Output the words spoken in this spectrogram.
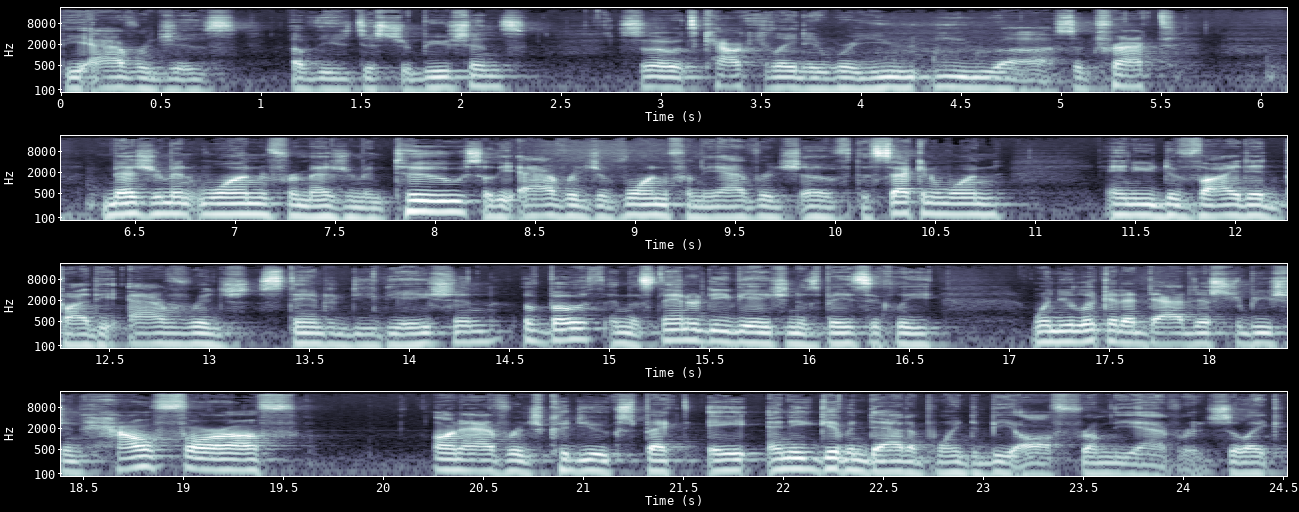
the averages of these distributions. So it's calculated where you, you uh, subtract measurement one from measurement two, so the average of one from the average of the second one, and you divide it by the average standard deviation of both. And the standard deviation is basically when you look at a data distribution, how far off on average could you expect a, any given data point to be off from the average? So, like,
